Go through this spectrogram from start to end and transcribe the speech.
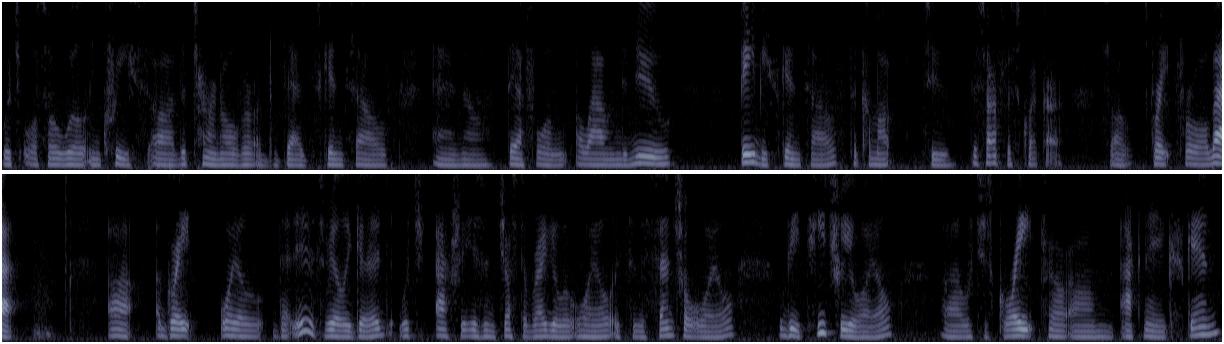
which also will increase uh, the turnover of the dead skin cells and uh, therefore allowing the new baby skin cells to come up to the surface quicker. So it's great for all that. Uh, a great oil that is really good, which actually isn't just a regular oil, it's an essential oil, would be tea tree oil, uh, which is great for um, acneic skin.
